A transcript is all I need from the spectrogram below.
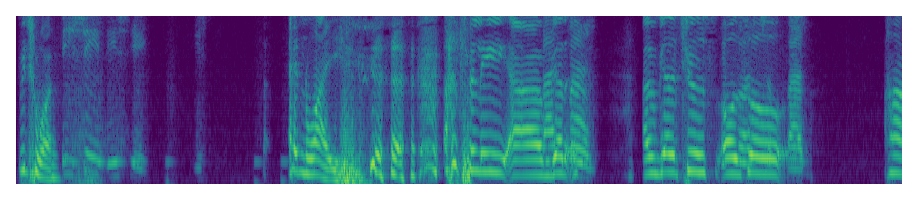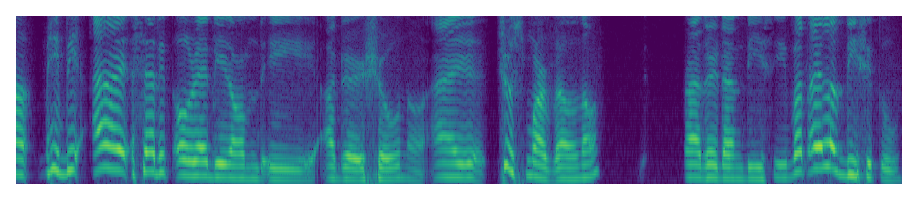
Which one DC, DC, DC. and why? Actually, I'm gonna I'm gonna choose Because also. uh, maybe I said it already on the other show, no. I choose Marvel, no, rather than DC. But I love DC too,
